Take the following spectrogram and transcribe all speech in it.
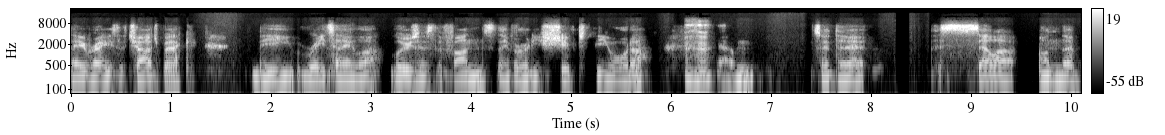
they raise the chargeback. The retailer loses the funds. They've already shipped the order. Mm-hmm. Um, so the the seller on the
